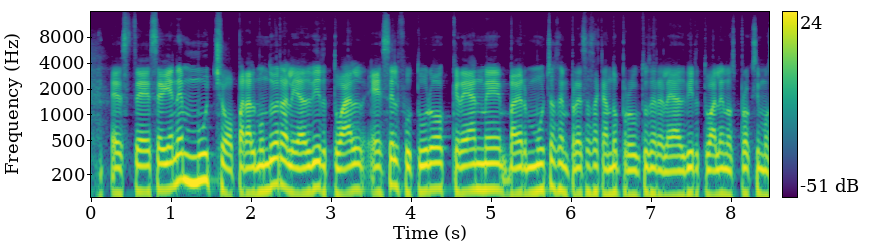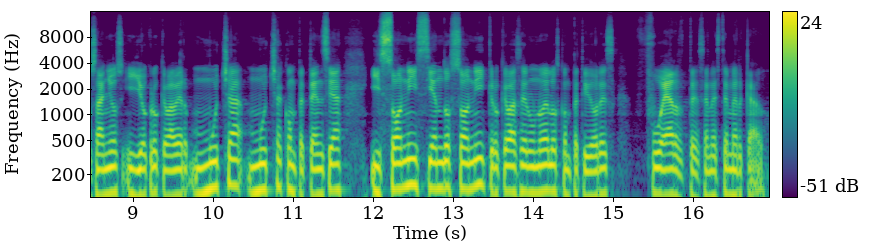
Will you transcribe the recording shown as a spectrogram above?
este, se viene mucho para el mundo de realidad virtual. Es el futuro. Créanme, va a haber muchas empresas sacando productos de realidad virtual en los próximos años y yo creo que va a haber mucha, mucha competencia. Y Sony, siendo Sony, creo que va a ser uno de los competidores fuertes en este mercado.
